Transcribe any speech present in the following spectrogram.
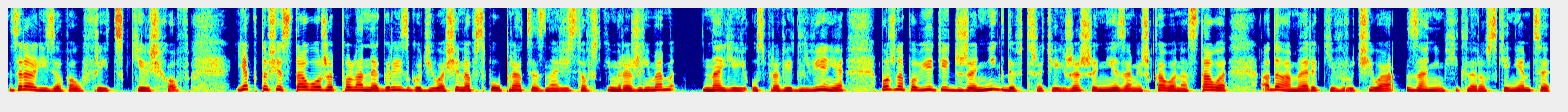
zrealizował Fritz Kirchhoff. Jak to się stało, że Pola Negri zgodziła się na współpracę z nazistowskim reżimem? Na jej usprawiedliwienie można powiedzieć, że nigdy w III Rzeszy nie zamieszkała na stałe, a do Ameryki wróciła, zanim hitlerowskie Niemcy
